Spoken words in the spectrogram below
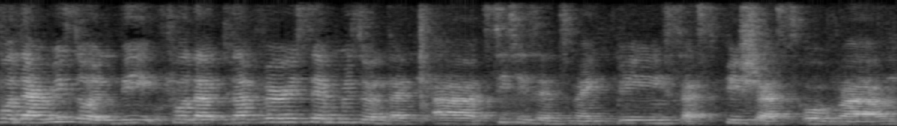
for that reason be for that that very same reason that uh, citizens might be suspicious of uh,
